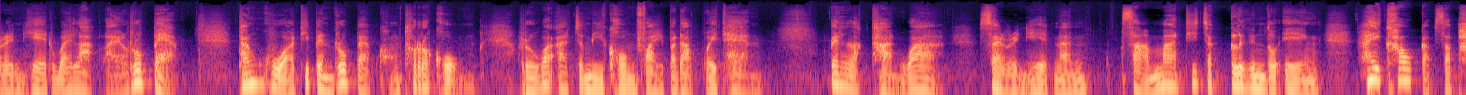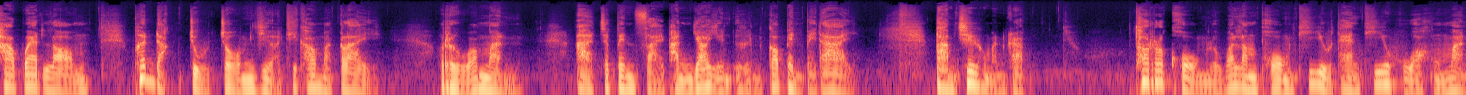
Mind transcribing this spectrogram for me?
เรนเฮดไว้หลากหลายรูปแบบ ทั้งหัวที่เป็นรูปแบบของทรโขง หรือว่าอาจจะมีโคมไฟประดับไว้แทน เป็นหลักฐานว่าไซเรนเฮดนั้นสามารถที่จะกลืนตัวเอง ให้เข้ากับสภาพแวดล้อม เพื่อดักจู่โจมเหยื่อที่เข้ามาใกล้ หรือว่ามัน อาจจะเป็นสายพันธุ์ย่อยอื่น ๆ ก็เป็นไปได้ ตามชื่อของมันครับทรโขงหรือว่าลำโพงที่อยู่แทนที่หัวของมัน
